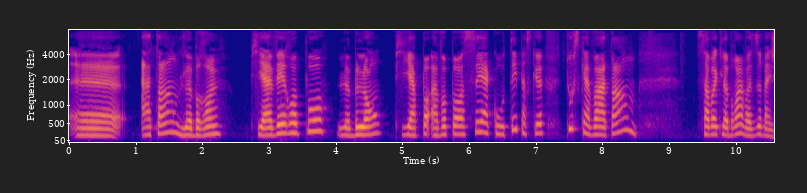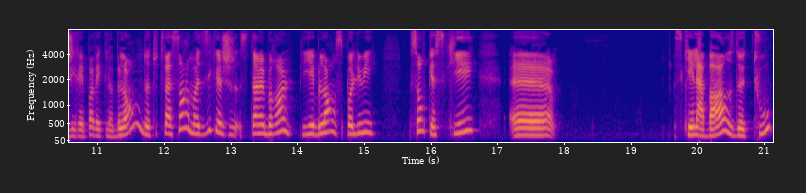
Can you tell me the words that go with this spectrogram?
euh, attende le brun. Puis elle verra pas le blond puis elle, va passer à côté parce que tout ce qu'elle va attendre, ça va être le brun. Elle va dire, ben, j'irai pas avec le blond. De toute façon, elle m'a dit que c'était un brun, puis il est blond, c'est pas lui. Sauf que ce qui est, euh, ce qui est la base de tout,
